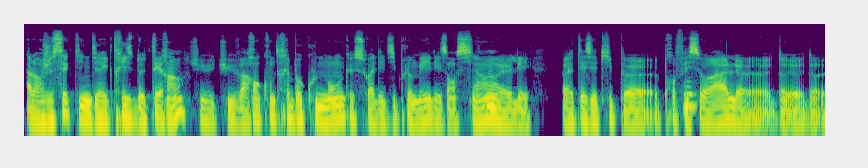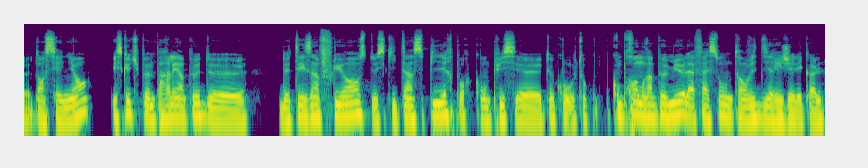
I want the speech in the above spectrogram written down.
Alors je sais que tu es une directrice de terrain, tu, vas rencontrer beaucoup de monde, que ce soit les diplômés, les anciens, mm. les, tes équipes professorales d'enseignants. Est-ce que tu peux me parler un peu de, de tes influences, de ce qui t'inspire pour qu'on puisse euh, te, comprendre un peu mieux la façon dont tu as envie de diriger l'école?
